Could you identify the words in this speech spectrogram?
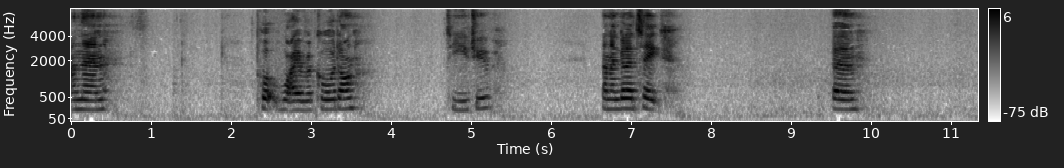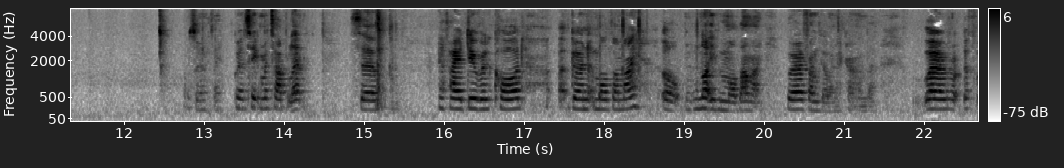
And then put what I record on to YouTube. And I'm going to take um, what was I going to say? I'm going to take my tablet. So if I do record going at Moldamai, oh, not even Moldamai, wherever I'm going, I can't remember. Wherever, if,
